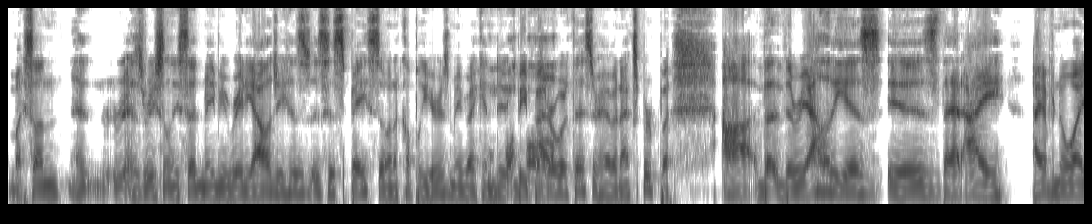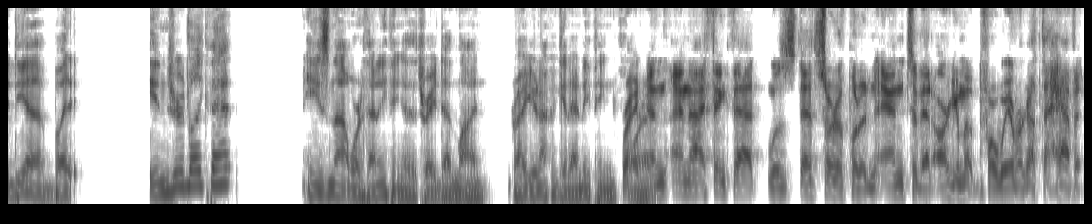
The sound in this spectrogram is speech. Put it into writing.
My son has, recently said maybe radiology is, is his space. So in a couple of years, maybe I can do, be better with this or have an expert. But uh, the the reality is is that I I have no idea. But injured like that, he's not worth anything at the trade deadline, right? You're not going to get anything for Right. him. And and I think that was that sort of put an end to that argument before we ever got to have it,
